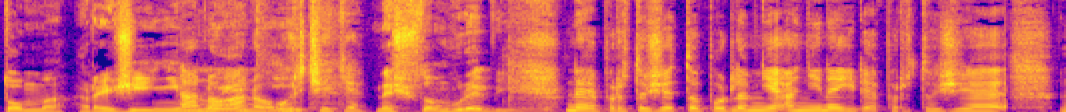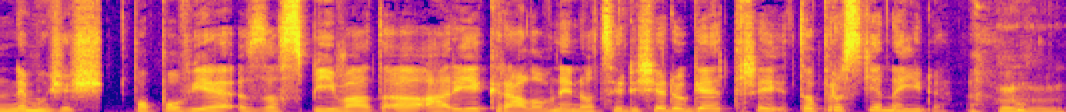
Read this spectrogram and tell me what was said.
tom režijním ano, pojetí, ano, určitě. než v tom hudebním. Ne, protože to podle mě ani nejde, protože nemůžeš popově zaspívat árie Královny noci, když je do G3. To prostě nejde. Mm-hmm.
